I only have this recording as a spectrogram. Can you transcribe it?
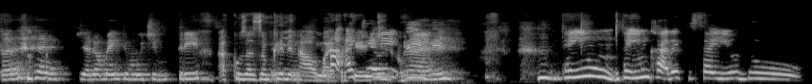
É, geralmente um motivo triste. Acusação criminal, vai. Ah, Porque aquele- É. Tem um, tem um cara que saiu do,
